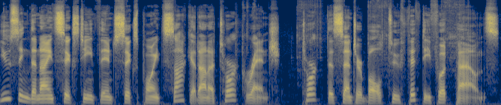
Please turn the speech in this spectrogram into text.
Using the 9 16 inch 6-point socket on a torque wrench, torque the center bolt to 50 foot-pounds.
